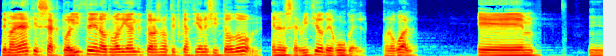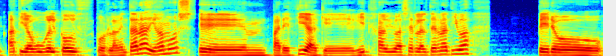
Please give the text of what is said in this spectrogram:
De manera que se actualicen automáticamente todas las notificaciones y todo en el servicio de Google. Con lo cual, em, ha tirado Google Code por la ventana, digamos. em, parecía que GitHub iba a ser la alternativa, pero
